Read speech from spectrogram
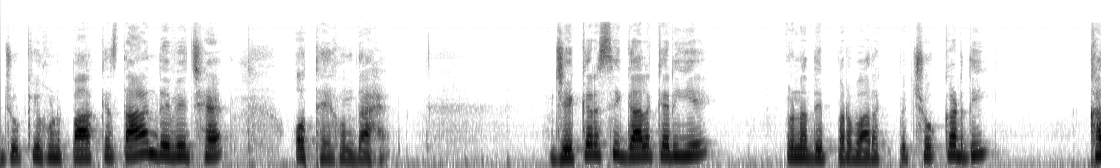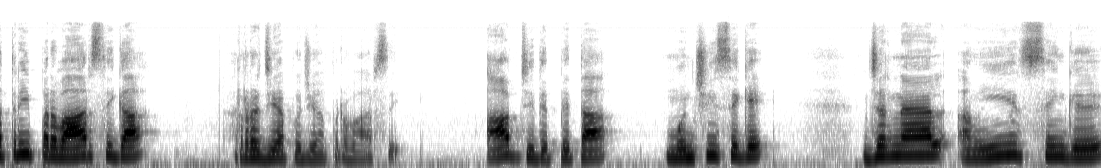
ਜੋ ਕਿ ਹੁਣ ਪਾਕਿਸਤਾਨ ਦੇ ਵਿੱਚ ਹੈ, ਉੱਥੇ ਹੁੰਦਾ ਹੈ। ਜੇਕਰ ਅਸੀਂ ਗੱਲ ਕਰੀਏ ਉਹਨਾਂ ਦੇ ਪਰਿਵਾਰਕ ਪਿਛੋਕੜ ਦੀ, ਖੱਤਰੀ ਪਰਿਵਾਰ ਸੀਗਾ, ਰਜਿਆ ਪੁਜਿਆ ਪਰਿਵਾਰ ਸੀ। ਆਪ ਜੀ ਦੇ ਪਿਤਾ ਮੁੰਸ਼ੀ ਸੀਗੇ, ਜਰਨੈਲ ਅਮੀਰ ਸਿੰਘ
